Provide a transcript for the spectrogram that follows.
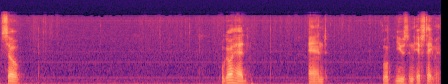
So we'll go ahead and we'll use an if statement.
